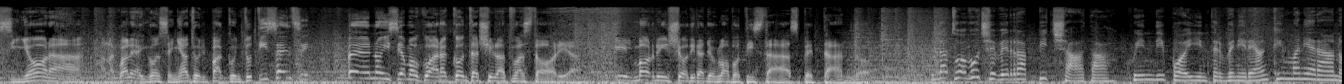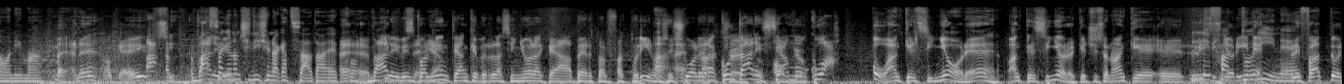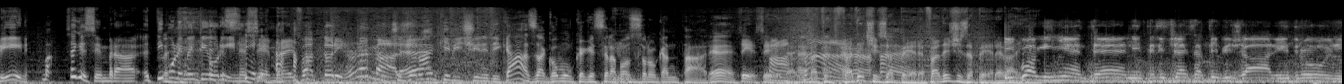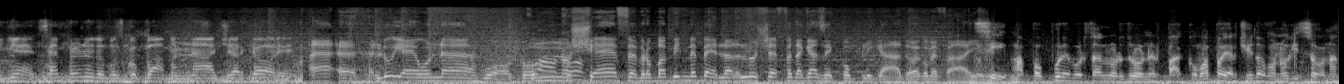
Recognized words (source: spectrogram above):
signora alla quale hai consegnato il pacco in tutti i sensi, beh, noi siamo qua, raccontaci la tua storia. Il morning show di Radio Globo ti sta aspettando. La tua voce verrà picciata, quindi puoi intervenire anche in maniera anonima. Bene, ok. Ah, sì. vale Basta che ven- non ci dici una cazzata, ecco. Eh, Vale che eventualmente anche per la signora che ha aperto al fattorino. Ah, Se eh, ci vuole ah, raccontare, certo, siamo ovvio. qua. Oh, anche il signore, eh? Anche il signore, perché ci sono anche eh, le, Le signorine. fattorine. Le fattorine. Ma sai che sembra? eh, Tipo le meteorine, Sì. sembra il fattorino. Non è male. Ci sono eh? anche i vicini di casa comunque che se la possono cantare, eh. Sì, sì, Ah, fate- ah, fateci eh. sapere, fateci sapere. I vai. cuochi niente, eh, l'intelligenza artificiale, i droni, niente, sempre noi dopo scopare, mannaggia, arcore. Eh, eh, lui è un eh, uno chef, probabilmente beh, lo chef da casa è complicato, eh, come fai? Sì, ma può pure portarlo il drone al pacco, ma poi al citofono chi suona?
